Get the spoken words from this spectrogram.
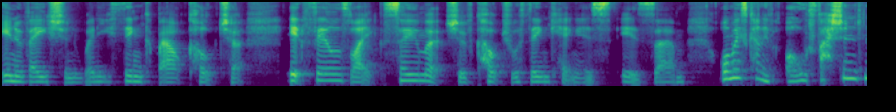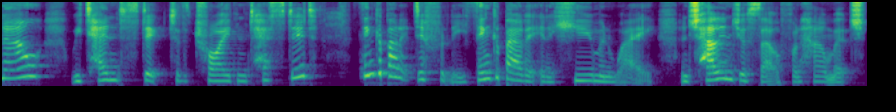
innovation when you think about culture. It feels like so much of cultural thinking is is um, almost kind of old fashioned now. We tend to stick to the tried and tested think about it differently. Think about it in a human way and challenge yourself on how much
